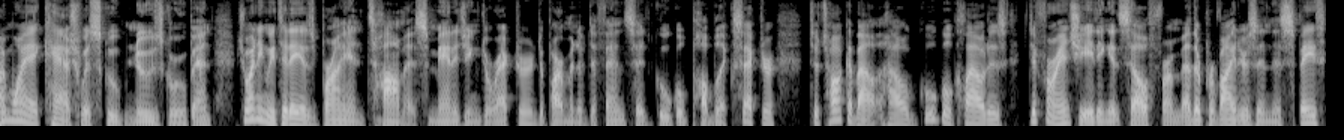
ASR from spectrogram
I'm Wyatt Cash with Scoop News Group, and joining me today is Bryan Thomas, Managing Director, Department of Defense at Google Public Sector, to talk about how Google Cloud is differentiating itself from other providers in this space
